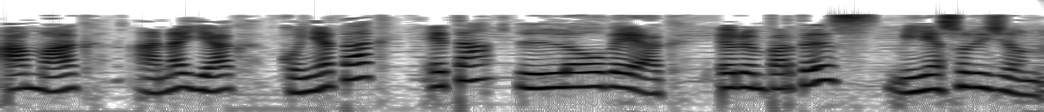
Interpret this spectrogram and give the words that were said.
amak, anaiak, koinatak eta lobeak. Euren partez, mila zorion.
